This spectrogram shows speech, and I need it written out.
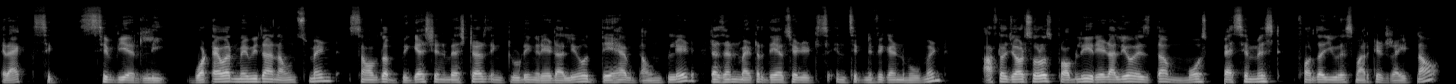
crack se- severely. Whatever may be the announcement, some of the biggest investors, including Ray Dalio, they have downplayed. Doesn't matter, they have said it's insignificant movement. After George Soros, probably Ray Dalio is the most pessimist for the US market right now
